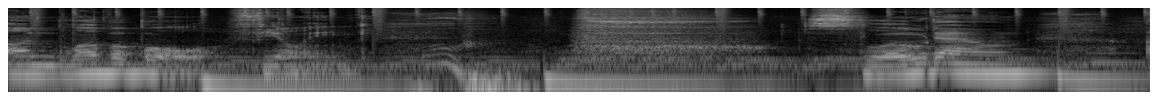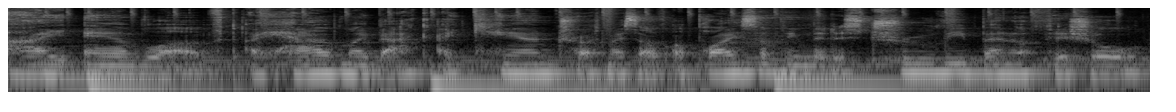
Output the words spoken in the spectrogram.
unlovable feeling. Slow down. I am loved. I have my back. I can trust myself. Apply something that is truly beneficial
